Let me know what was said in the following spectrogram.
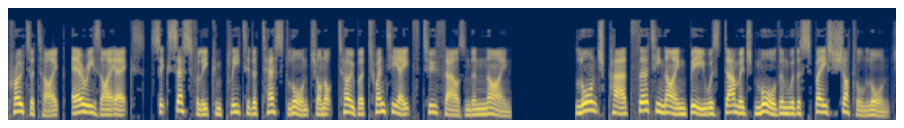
prototype, Ares IX, successfully completed a test launch on October 28, 2009. Launch Pad 39B was damaged more than with a Space Shuttle launch.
